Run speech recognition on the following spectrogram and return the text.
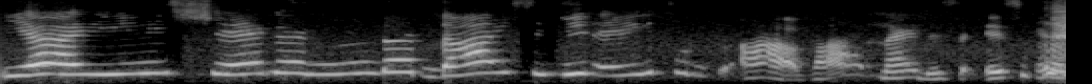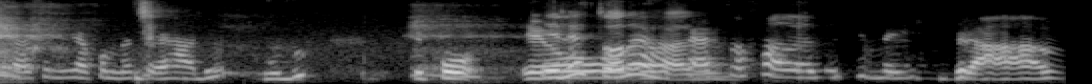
E aí chega ainda, dá esse direito. Ah, vá, merda, esse, esse processo ele já começou errado em tudo. Tipo, eu, ele é todo eu errado. Eu tô falando aqui meio brava,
